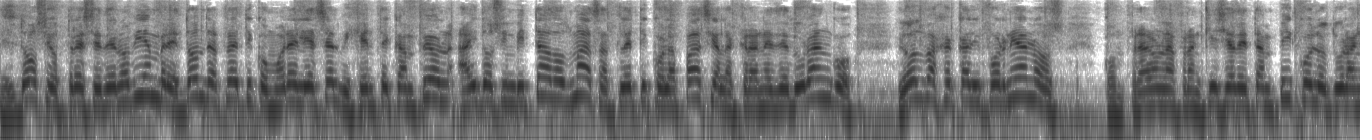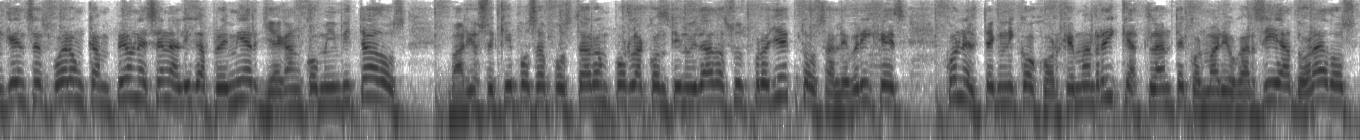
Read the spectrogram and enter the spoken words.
el 12 o 13 de noviembre, donde Atlético Morelia es el vigente campeón. Hay dos invitados más, Atlético La Paz y Alacranes de Durango. Los baja californianos compraron la franquicia de Tampico y los duranguenses fueron campeones en la Liga Premier, llegan como invitados. Varios equipos apostaron por la continuidad a sus proyectos. Con el técnico Jorge Manrique, Atlante con Mario García, Dorados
